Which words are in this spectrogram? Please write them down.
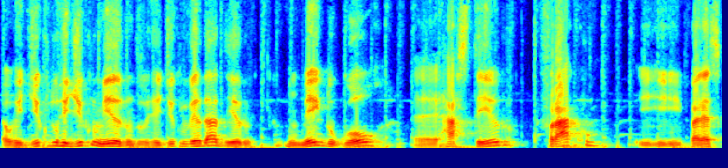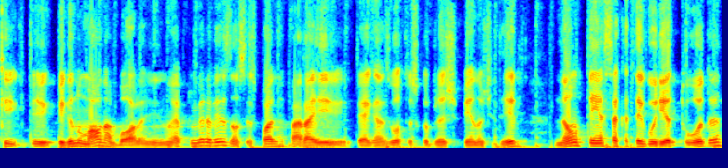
É o ridículo do ridículo mesmo, do ridículo verdadeiro. No meio do gol, é, rasteiro, fraco, e, e, parece que pegando mal na bola. Não é a primeira vez, não. Vocês podem reparar aí, peguem as outras cobranças de pênalti dele. Não tem essa categoria toda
